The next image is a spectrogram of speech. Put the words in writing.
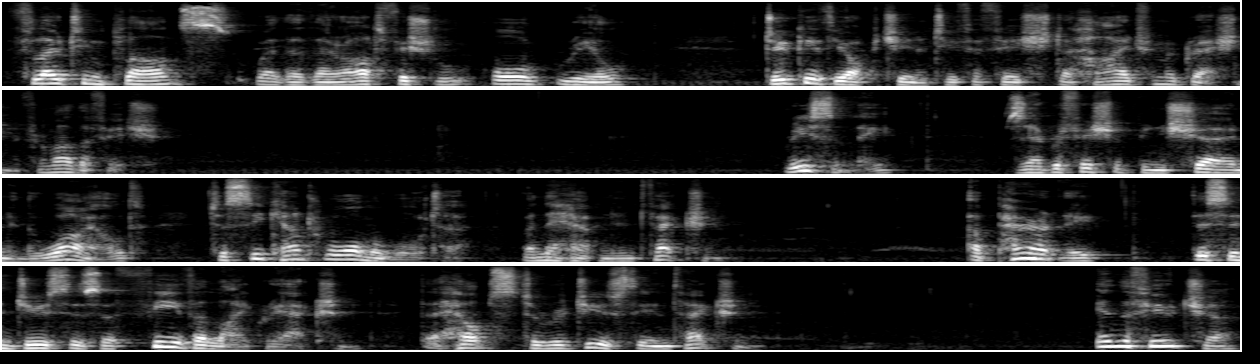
floating plants, whether they're artificial or real, do give the opportunity for fish to hide from aggression from other fish. Recently, zebrafish have been shown in the wild to seek out warmer water when they have an infection. Apparently, this induces a fever-like reaction that helps to reduce the infection. In the future,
